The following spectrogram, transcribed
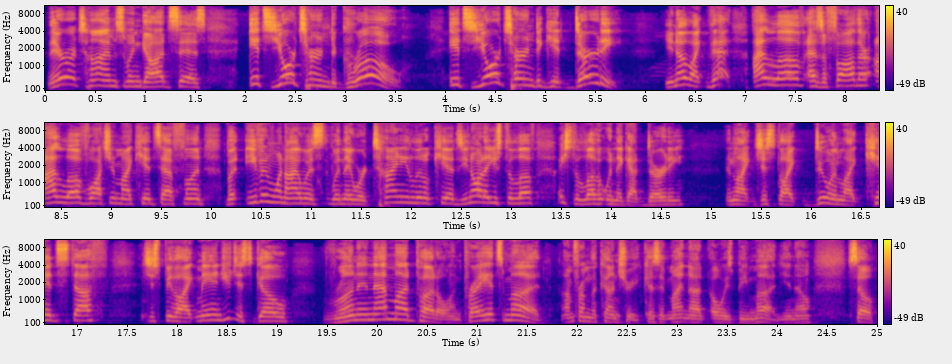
There are times when God says, It's your turn to grow, it's your turn to get dirty. You know, like that. I love, as a father, I love watching my kids have fun. But even when I was, when they were tiny little kids, you know what I used to love? I used to love it when they got dirty and like just like doing like kid stuff. Just be like, man, you just go run in that mud puddle and pray it's mud. I'm from the country because it might not always be mud, you know? So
